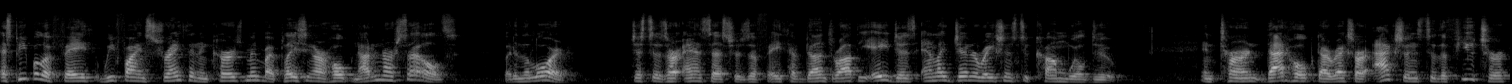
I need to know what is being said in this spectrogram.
As people of faith, we find strength and encouragement by placing our hope not in ourselves, but in the Lord, just as our ancestors of faith have done throughout the ages and like generations to come will do. In turn, that hope directs our actions to the future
